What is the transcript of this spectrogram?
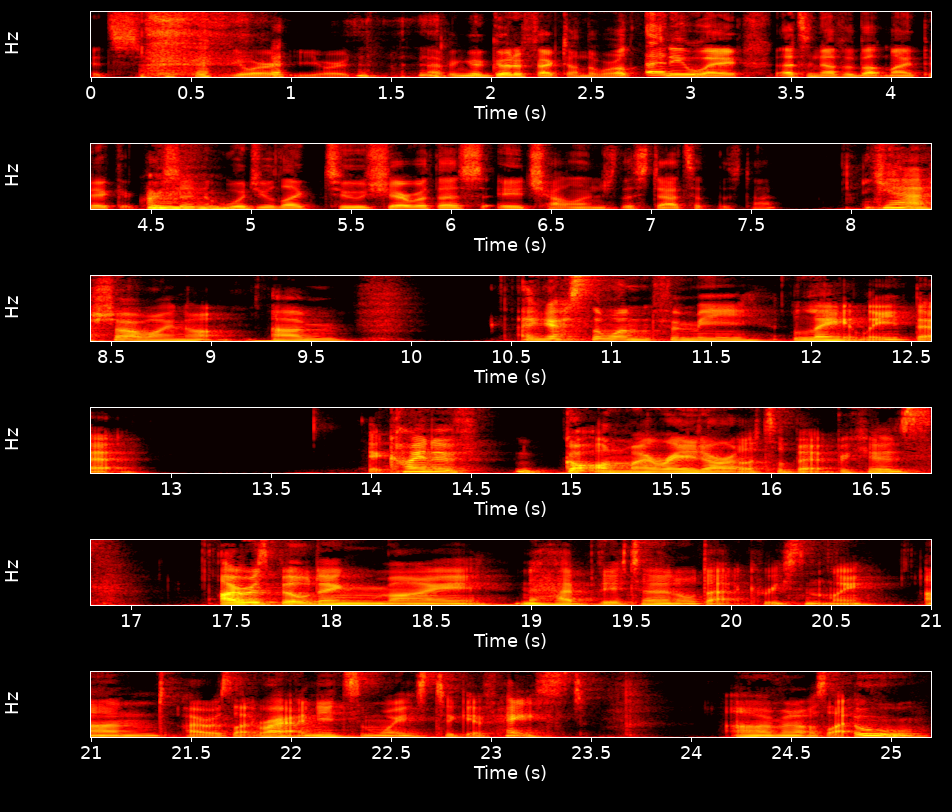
It's you're you're having a good effect on the world. Anyway, that's enough about my pick. Kristen, would you like to share with us a challenge, the stats at this time? Yeah, sure, why not? Um, I guess the one for me lately that it kind of got on my radar a little bit because I was building my Neheb the Eternal deck recently, and I was like, right, I need some ways to give haste. Um, and I was like, ooh,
